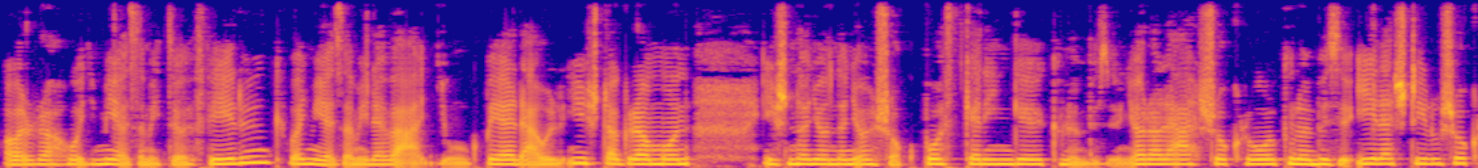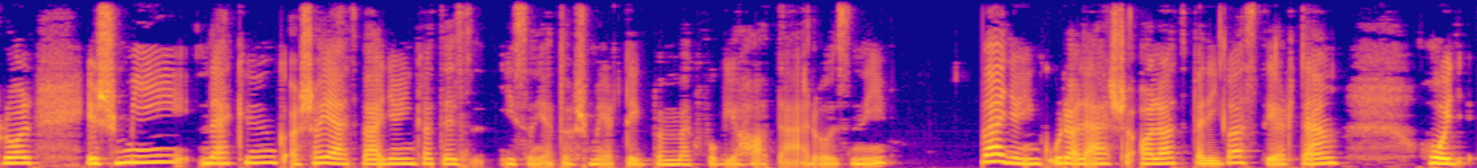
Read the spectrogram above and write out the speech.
arra, hogy mi az, amitől félünk, vagy mi az, amire vágyunk. Például Instagramon is nagyon-nagyon sok poszt kering különböző nyaralásokról, különböző életstílusokról, és mi nekünk a saját vágyainkat ez iszonyatos mértékben meg fogja határozni. Vágyaink uralása alatt pedig azt értem, hogy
